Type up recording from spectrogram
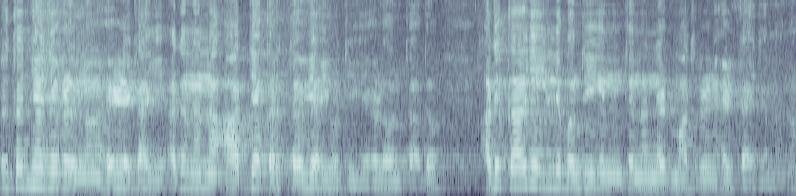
ಕೃತಜ್ಞತೆಗಳನ್ನು ಹೇಳಲಿಕ್ಕಾಗಿ, ಅದು ನನ್ನ ಆದ್ಯ ಕರ್ತವ್ಯ ಇವತ್ತಿಗೆ ಹೇಳುವಂಥದ್ದು. ಅದಕ್ಕಾಗಿ ಇಲ್ಲಿ ಬಂದು ಈಗ ನಿಂತು ನನ್ನೆರಡು ಮಾತುಗಳನ್ನ ಹೇಳ್ತಾ ಇದ್ದೆ ನಾನು.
